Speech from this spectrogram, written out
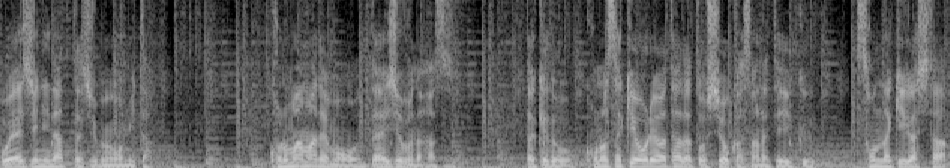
親父になった自分を見た。このままでも大丈夫なはず。だけどこの先俺はただ年を重ねていく。そんな気がした。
